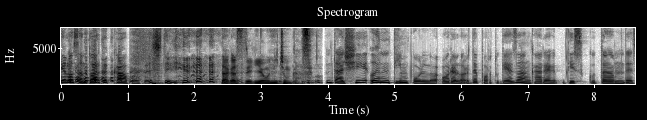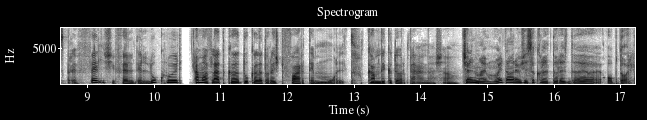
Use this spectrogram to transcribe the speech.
el o să întoarcă capul, să știi. Dacă îl strig eu, în niciun caz. Da, și în timpul orelor de portugheză, în care discutăm despre fel și fel de lucruri, am aflat că tu călătorești foarte mult. Cam de câte ori pe an, așa? Cel mai mult am reușit să călătoresc de 8 ori.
